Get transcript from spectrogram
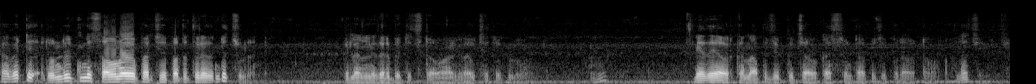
కాబట్టి రెండింటిని సమన్వయపరిచే పద్ధతి లేదంటే చూడండి. పిల్లల్ని నిద్రపెట్టించడం వాళ్ళకి వచ్చేటప్పుడు లేదా ఎవరికన్నా అప్పచెప్పొచ్చే అవకాశం ఉంటే అప్పచెప్పు రావటం అలా చేయొచ్చు.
